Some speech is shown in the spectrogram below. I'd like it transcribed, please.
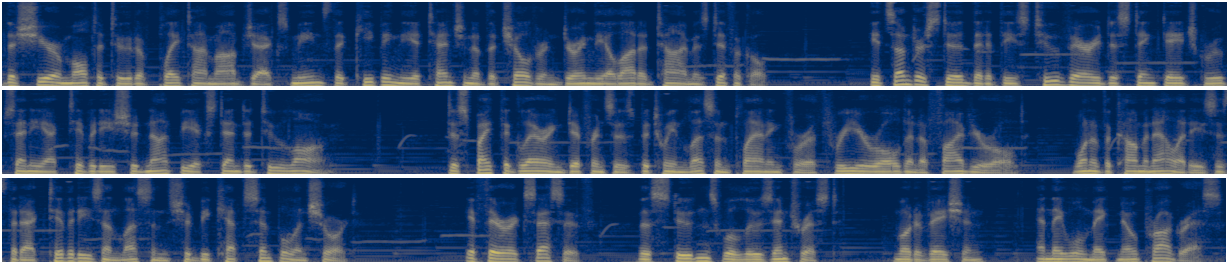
The sheer multitude of playtime objects means that keeping the attention of the children during the allotted time is difficult. It's understood that at these two very distinct age groups, any activity should not be extended too long. Despite the glaring differences between lesson planning for a 3 year old and a 5 year old, one of the commonalities is that activities and lessons should be kept simple and short. If they're excessive, the students will lose interest, motivation, and they will make no progress.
